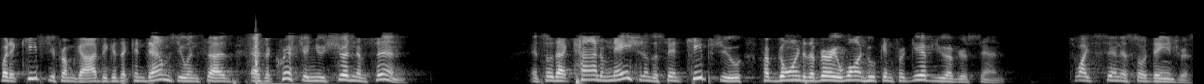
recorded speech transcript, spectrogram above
but it keeps you from God because it condemns you and says, as a Christian, you shouldn't have sinned. And so that condemnation of the sin keeps you from going to the very one who can forgive you of your sin. That's why sin is so dangerous.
